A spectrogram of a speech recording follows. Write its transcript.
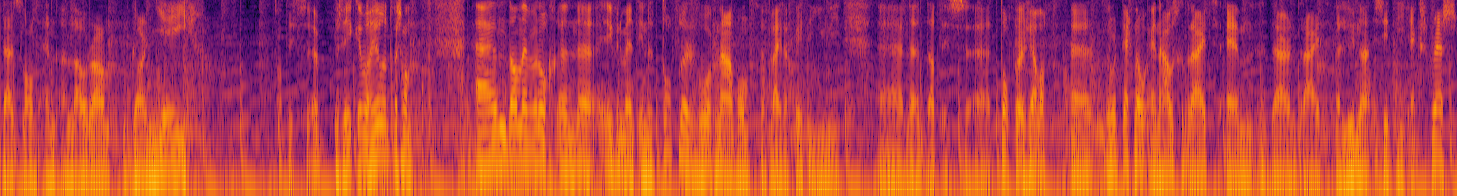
Duitsland en Laurent Garnier. Dat is zeker wel heel interessant. En dan hebben we nog een uh, evenement in de Toffler voor vanavond, vrijdag 14 juni. En uh, dat is uh, Toffler zelf. er wordt techno en house gedraaid. En daar draait Luna City Express.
